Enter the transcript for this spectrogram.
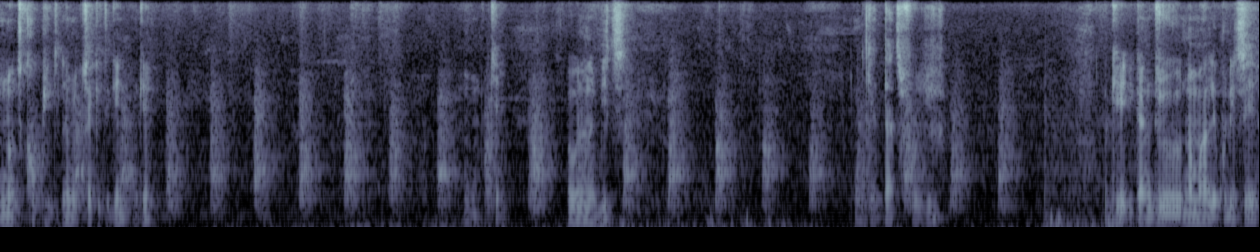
note copied. Let me check it again okay? Okay. Hold on a bit get that for you. Okay you can do normal liquidity.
